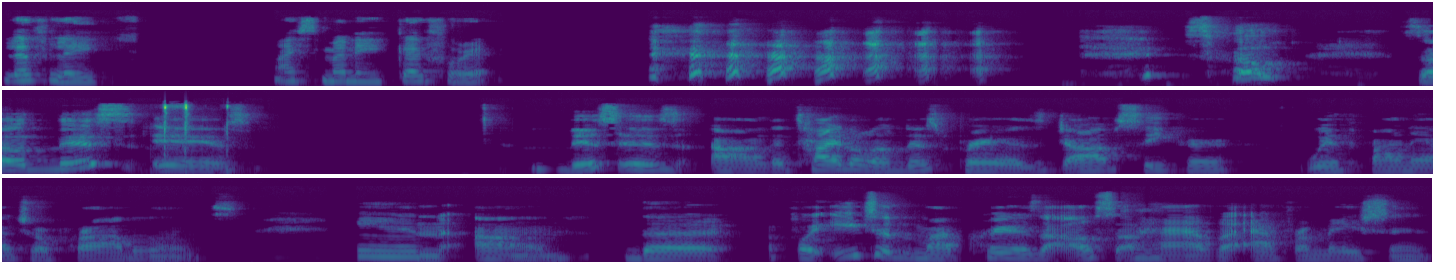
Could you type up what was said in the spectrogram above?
Lovely. Nice money. Go for it. so so this is this is uh, the title of this prayer is job seeker with financial problems and um the for each of my prayers i also have an affirmation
